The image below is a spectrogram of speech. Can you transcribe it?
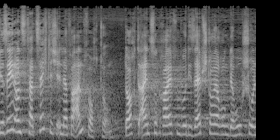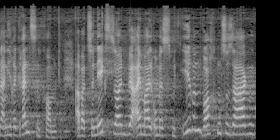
Wir sehen uns tatsächlich in der Verantwortung, dort einzugreifen, wo die Selbststeuerung der Hochschulen an ihre Grenzen kommt. Aber zunächst sollten wir einmal, um es mit Ihren Worten zu sagen,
